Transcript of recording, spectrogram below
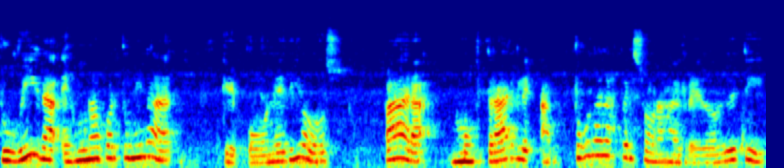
Tu vida es una oportunidad que pone Dios para mostrarle a todas las personas alrededor de ti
